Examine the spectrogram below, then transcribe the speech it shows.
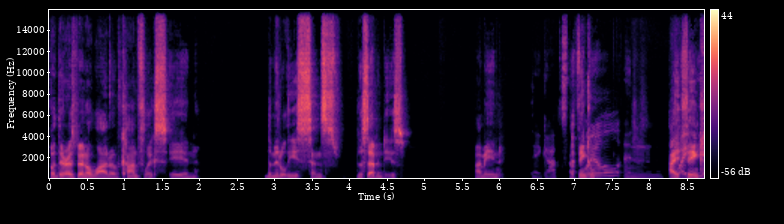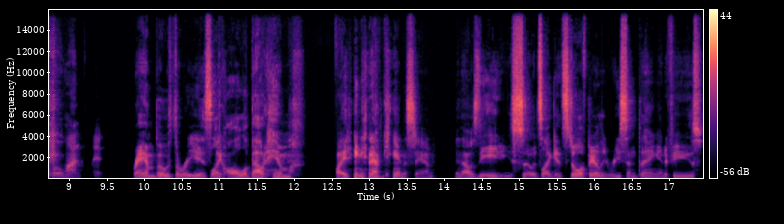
but there has been a lot of conflicts in the middle east since the 70s i mean They got I think- oil, and I think- want it. rambo 3 is like all about him fighting in afghanistan and that was the 80s so it's like it's still a fairly recent thing and if he's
